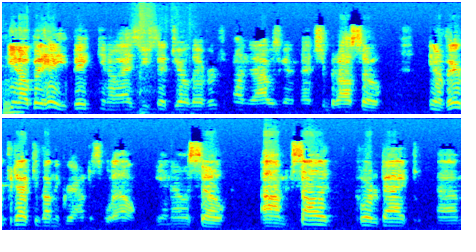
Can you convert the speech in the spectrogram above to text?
you know, but hey, big, you know, as you said, Gerald Everett, one that I was going to mention, but also, you know, very productive on the ground as well. You know, so um, solid quarterback, um,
